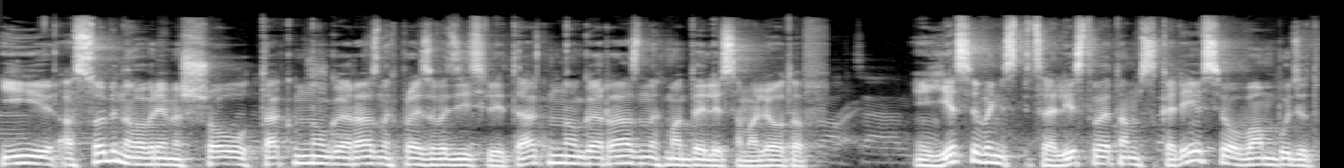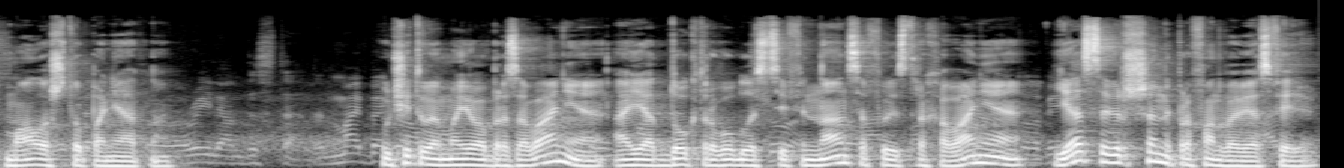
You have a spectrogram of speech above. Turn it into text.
И особенно во время шоу так много разных производителей, так много разных моделей самолетов. И если вы не специалист в этом, скорее всего, вам будет мало что понятно. Учитывая мое образование, а я доктор в области финансов и страхования, я совершенный профан в авиасфере.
